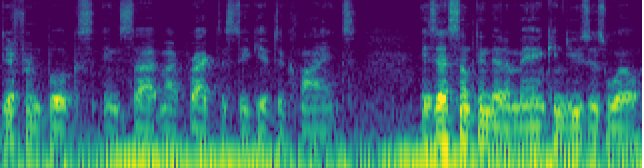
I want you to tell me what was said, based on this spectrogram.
different books inside my practice to give to clients. Is that something that a man can use as well?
